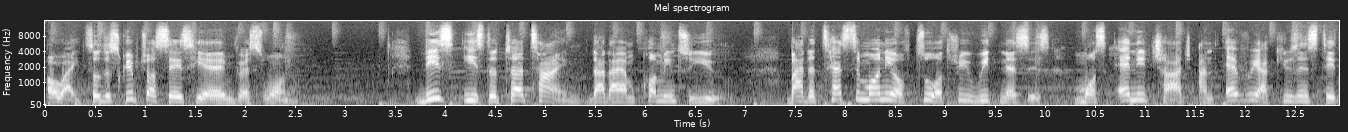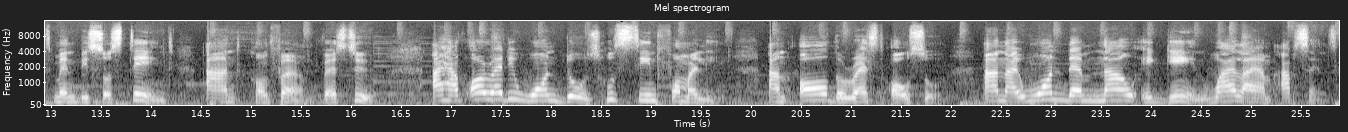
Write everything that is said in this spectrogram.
All right, so the scripture says here in verse 1 This is the third time that I am coming to you. By the testimony of two or three witnesses, must any charge and every accusing statement be sustained and confirmed. Verse 2 I have already warned those who sinned formerly, and all the rest also. And I warn them now again while I am absent,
